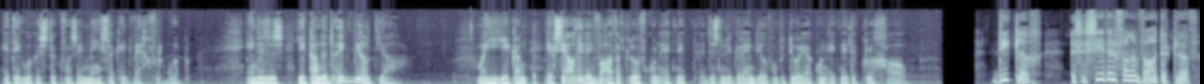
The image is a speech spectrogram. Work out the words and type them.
het hy ook 'n stuk van sy menslikheid wegverkoop. En dit is jy kan dit uitbeeld ja. Maar jy, jy kan ek sê altyd uit Waterkloof kon ek net dis nou 'n grand deel van Pretoria kon ek net 'n klug haal. Die klug is 'n sederval in Waterkloof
